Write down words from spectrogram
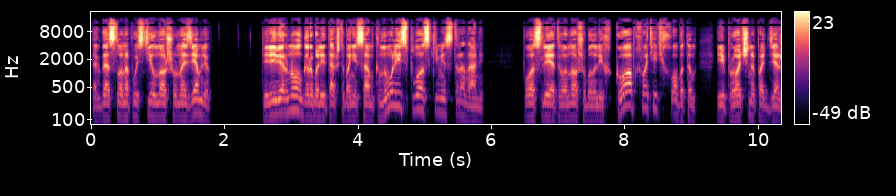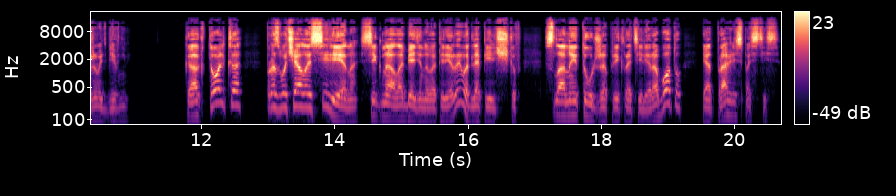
Тогда слон опустил ношу на землю, перевернул горбали так, чтобы они сомкнулись плоскими сторонами. После этого ношу было легко обхватить хоботом и прочно поддерживать бивнями. Как только прозвучала сирена, сигнал обеденного перерыва для пильщиков, слоны тут же прекратили работу и отправились спастись.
